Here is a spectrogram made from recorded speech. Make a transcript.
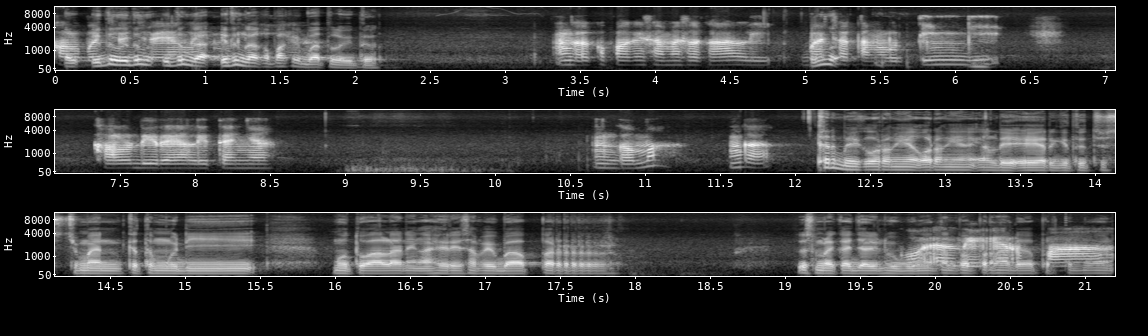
Kalau buat itu itu itu yang nggak lain, itu nggak kepake buat lu itu. Enggak kepake sama sekali. Bacotan lu tinggi. Kalau di realitanya enggak mah, enggak. Kan banyak orang yang orang yang LDR gitu terus cuman ketemu di mutualan yang akhirnya sampai baper. Terus mereka jalin hubungan tanpa LDR, pernah ada Pak. pertemuan.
